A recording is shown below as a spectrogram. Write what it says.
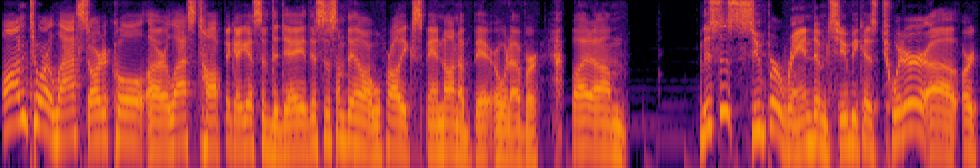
on to our last article, our last topic, I guess, of the day. This is something that we'll probably expand on a bit or whatever. But um, this is super random too because Twitter uh, or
